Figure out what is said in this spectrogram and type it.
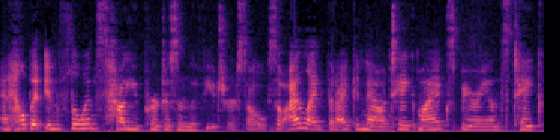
and help it influence how you purchase in the future. So, so I like that I can now take my experience, take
